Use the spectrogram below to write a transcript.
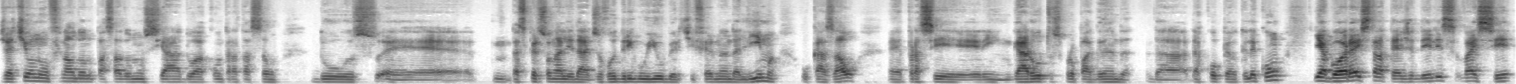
Já tinham no final do ano passado anunciado a contratação dos, é, das personalidades Rodrigo Hilbert e Fernanda Lima, o casal é, para serem garotos propaganda da, da Copel Telecom, e agora a estratégia deles vai ser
